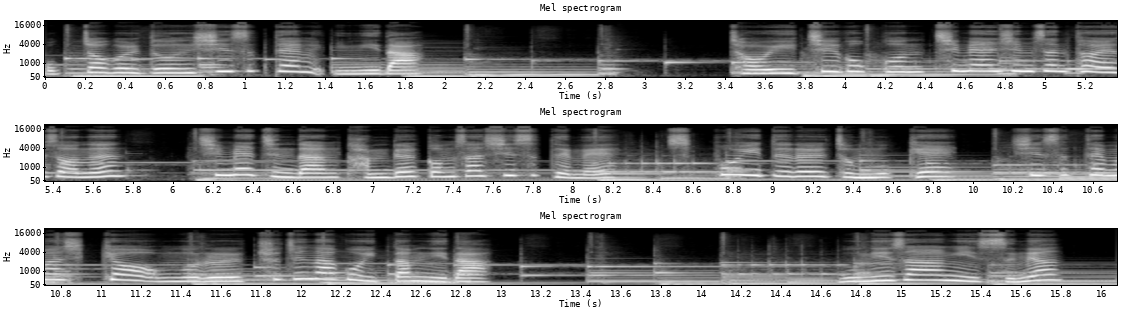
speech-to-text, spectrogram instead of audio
목적을 둔 시스템입니다. 저희 칠곡군 치매심센터에서는 치매 진단 감별 검사 시스템에 스포이드를 접목해 시스템화시켜 업무를 추진하고 있답니다. 문의사항이 있으면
